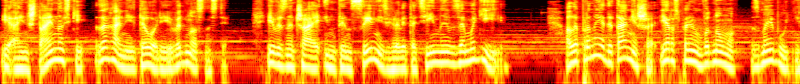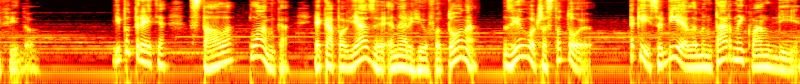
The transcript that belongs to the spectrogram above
і Айнштайновській загальній теорії відносності, і визначає інтенсивність гравітаційної взаємодії. Але про неї детальніше я розповім в одному з майбутніх відео. І по-третє, стала планка, яка пов'язує енергію фотона з його частотою, такий собі елементарний квант дії.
